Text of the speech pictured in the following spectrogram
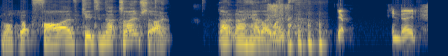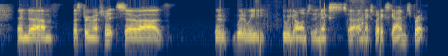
And I've got five kids in that team, so don't know how they went. Yep, indeed, and um, that's pretty much it. So uh, where, where do we do we go on to the next uh, next week's games, Brett?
